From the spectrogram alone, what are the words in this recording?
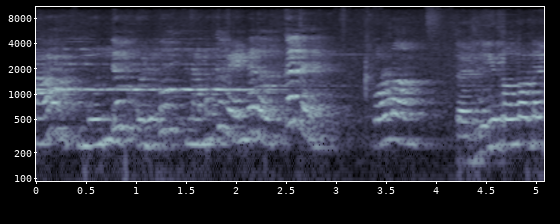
ആ മുണ്ടും ഉടുപ്പും നമുക്ക് വേണ്ടതൊക്കെ തരും. കൊള്ളാം. തരുന്നെങ്കിൽ തന്നോട്ടെ.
